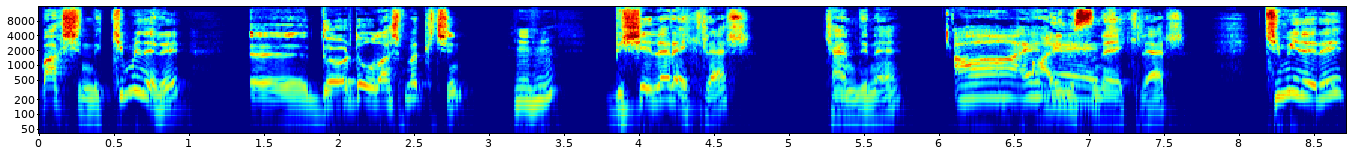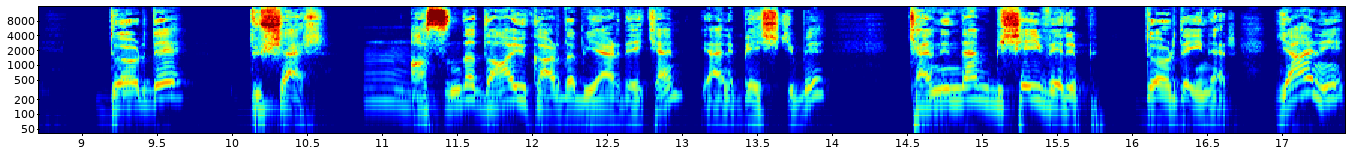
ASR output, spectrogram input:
bak şimdi kimileri e, dörde ulaşmak için hı hı. bir şeyler ekler kendine. Aa, evet. Aynısını ekler. Kimileri dörde düşer. Hmm. Aslında daha yukarıda bir yerdeyken yani beş gibi kendinden bir şey verip dörde iner. Yani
